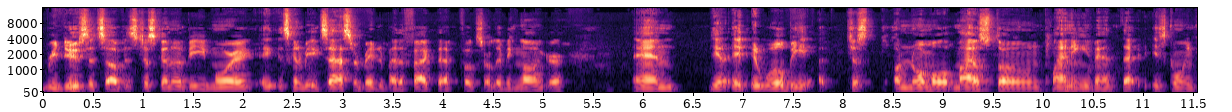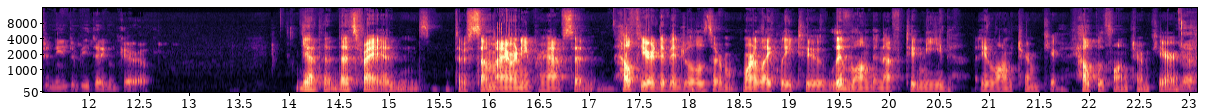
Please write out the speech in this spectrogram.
reduce itself. It's just going to be more. It's going to be exacerbated by the fact that folks are living longer, and you know it, it will be just a normal milestone planning event that is going to need to be taken care of. Yeah, that, that's right. And there's some irony, perhaps, that healthier individuals are more likely to live long enough to need a long-term care help with long-term care. Yeah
